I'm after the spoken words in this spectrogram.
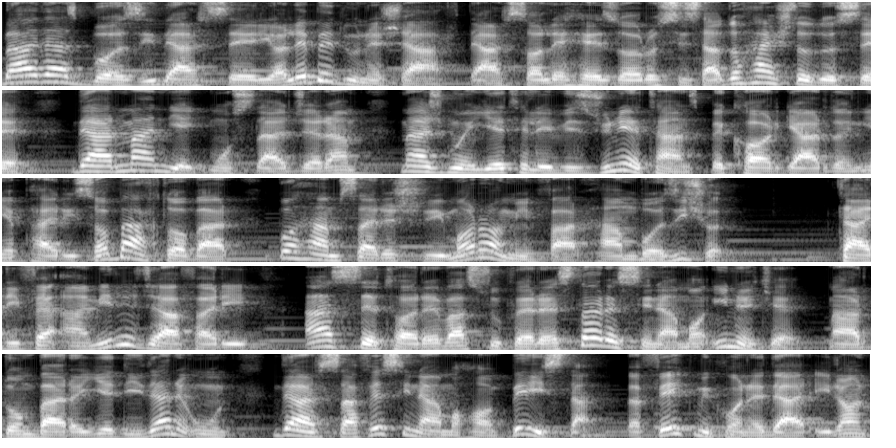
بعد از بازی در سریال بدون شهر در سال 1383 در من یک مستجرم مجموعه تلویزیونی تنز به کارگردانی پریسا بختاور با همسرش ریما رامینفر همبازی شد. تعریف امیر جعفری از ستاره و سوپر سینما اینه که مردم برای دیدن اون در صفحه سینماها بیستن و فکر می‌کنه در ایران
